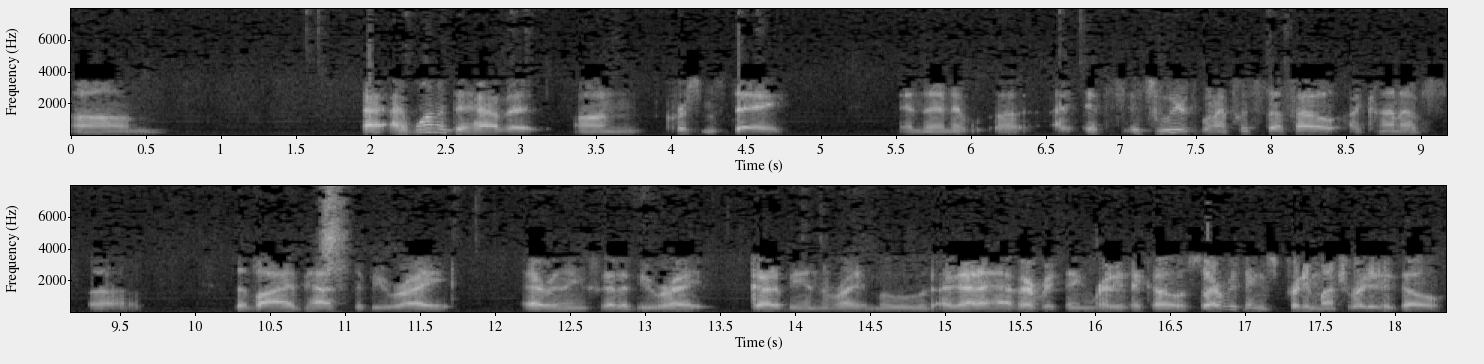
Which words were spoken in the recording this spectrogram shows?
um, I, I wanted to have it on Christmas Day, and then it, uh, I, it's it's weird when I put stuff out. I kind of uh, the vibe has to be right. Everything's got to be right. Got to be in the right mood. I got to have everything ready to go. So everything's pretty much ready to go.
